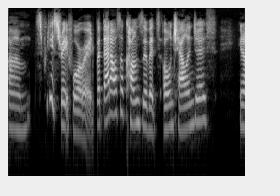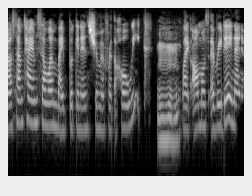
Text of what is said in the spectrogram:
Um, it's pretty straightforward, but that also comes with its own challenges. You know, sometimes someone might book an instrument for the whole week, Mm-hmm. like almost every day, nine to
